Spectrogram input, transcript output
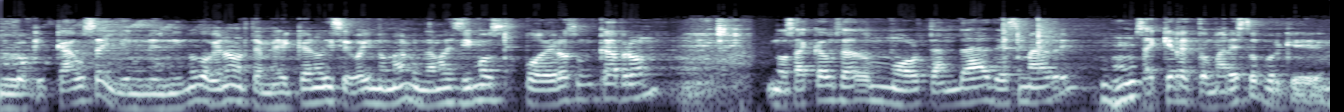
Lo que causa, y en el mismo gobierno norteamericano dice, oye, no mames, nada más hicimos poderoso un cabrón, nos ha causado mortandad, desmadre, pues hay que retomar esto porque...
